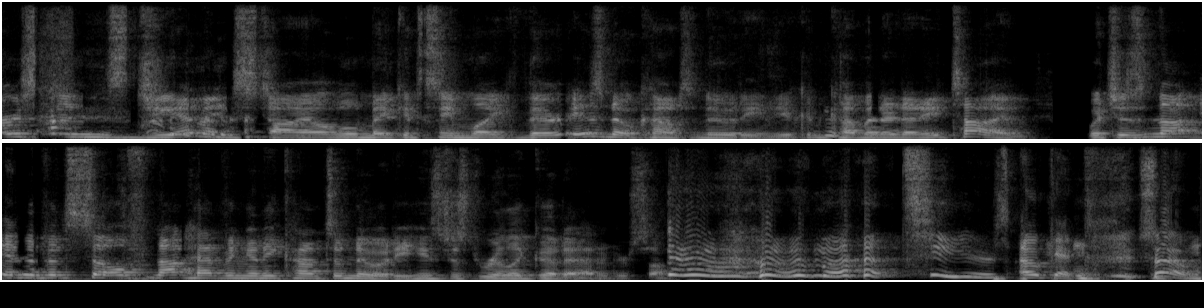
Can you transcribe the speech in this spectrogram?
Thurston's GMing style will make it seem like there is no continuity and you can come in at any time, which is not in of itself not having any continuity. He's just really good at it or something. My tears. Okay, so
